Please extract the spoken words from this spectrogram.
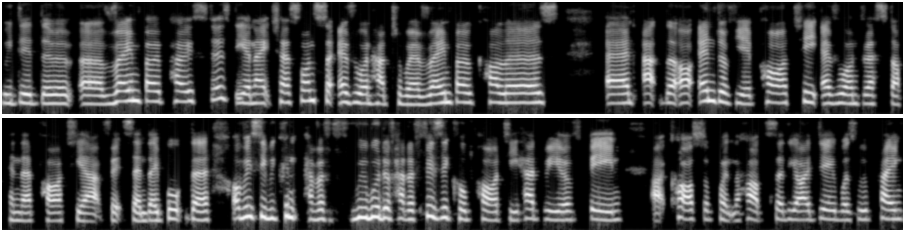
we did the uh, rainbow posters, the NHS ones, so everyone had to wear rainbow colours. And at the uh, end of year party, everyone dressed up in their party outfits, and they bought the. Obviously, we couldn't have a. We would have had a physical party had we have been at Castle Point, the hub. So the idea was we were playing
